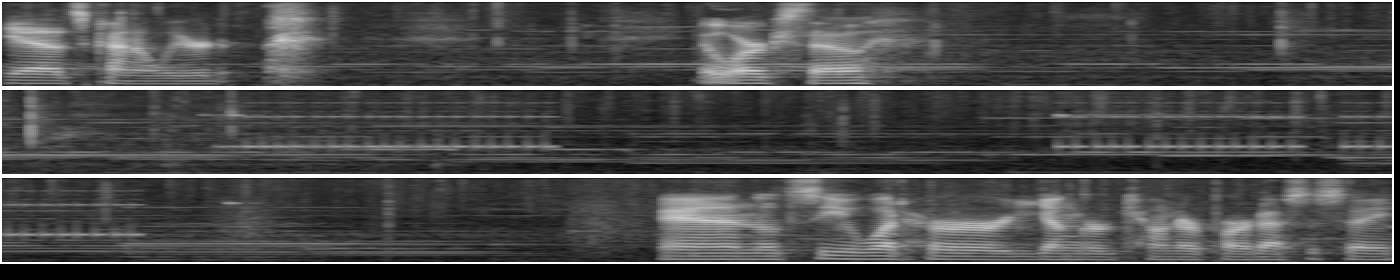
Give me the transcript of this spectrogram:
Yeah, it's kind of weird. it works though. And let's see what her younger counterpart has to say.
